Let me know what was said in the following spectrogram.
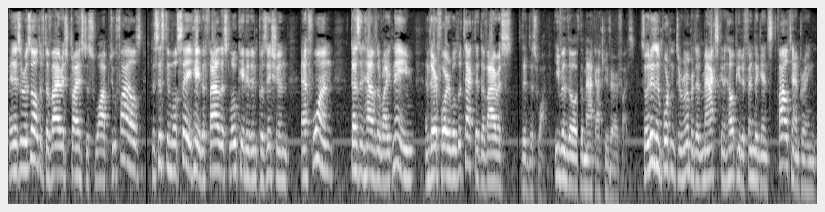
And as a result, if the virus tries to swap two files, the system will say, hey, the file that's located in position F1 doesn't have the right name, and therefore it will detect that the virus did the swap, even though the MAC actually verifies. So it is important to remember that MACs can help you defend against file tampering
